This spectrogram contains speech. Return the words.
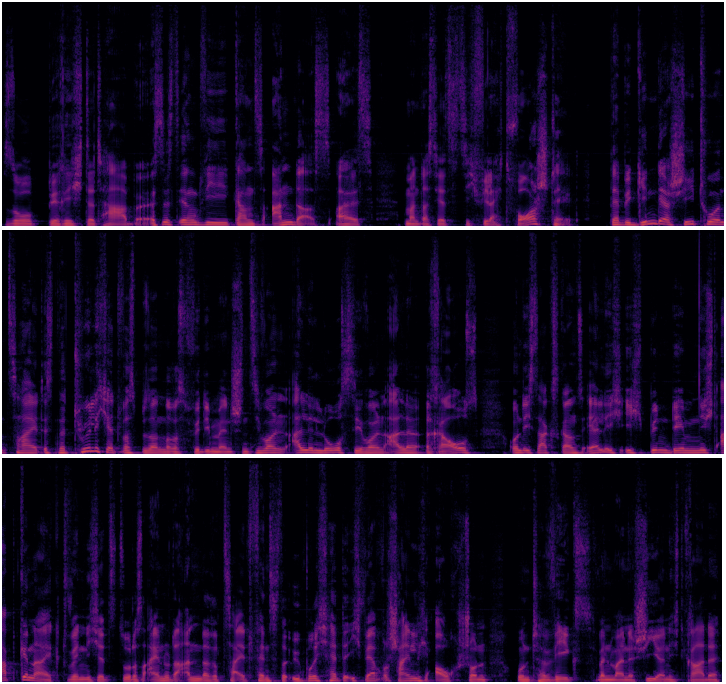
so berichtet habe. Es ist irgendwie ganz anders, als man das jetzt sich vielleicht vorstellt. Der Beginn der Skitourenzeit ist natürlich etwas Besonderes für die Menschen. Sie wollen alle los, sie wollen alle raus. Und ich sag's ganz ehrlich, ich bin dem nicht abgeneigt. Wenn ich jetzt so das ein oder andere Zeitfenster übrig hätte, ich wäre wahrscheinlich auch schon unterwegs, wenn meine Skier nicht gerade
